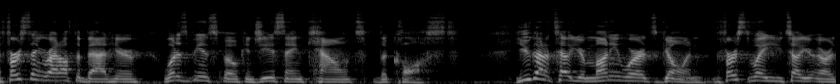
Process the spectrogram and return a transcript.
The first thing right off the bat here, what is being spoken? Jesus saying, Count the cost. You got to tell your money where it's going. The first way you tell your, or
